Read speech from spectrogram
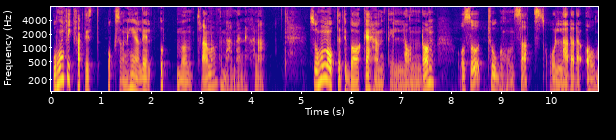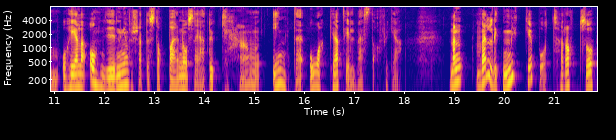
Och hon fick faktiskt också en hel del uppmuntran av de här människorna. Så hon åkte tillbaka hem till London och så tog hon sats och laddade om och hela omgivningen försökte stoppa henne och säga att du kan inte åka till Västafrika. Men väldigt mycket på trots och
